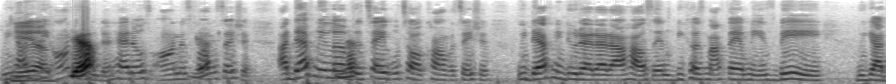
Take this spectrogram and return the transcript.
We have Yeah. to be honest Yeah. with them. Have those honest Yeah. conversations. I definitely love Yeah. the table talk conversation. We definitely do that at our house. And because my family is big, we got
